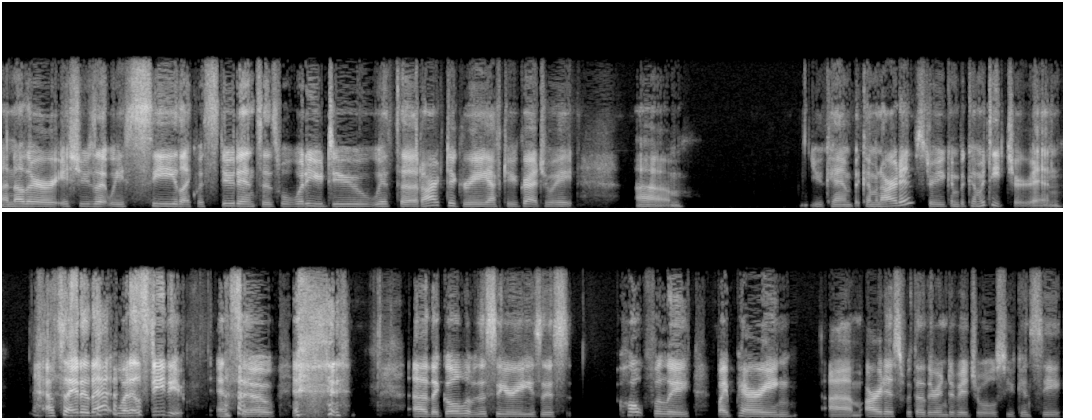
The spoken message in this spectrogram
another issue that we see like with students is, well, what do you do with an art degree after you graduate? Um, you can become an artist or you can become a teacher. And outside of that, what else do you do? And so uh, the goal of the series is hopefully by pairing um, artists with other individuals, you can see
